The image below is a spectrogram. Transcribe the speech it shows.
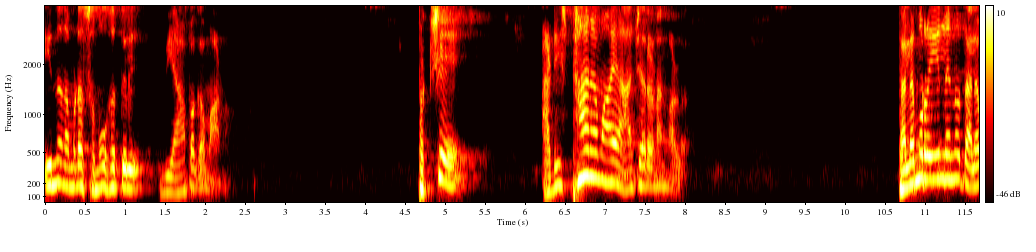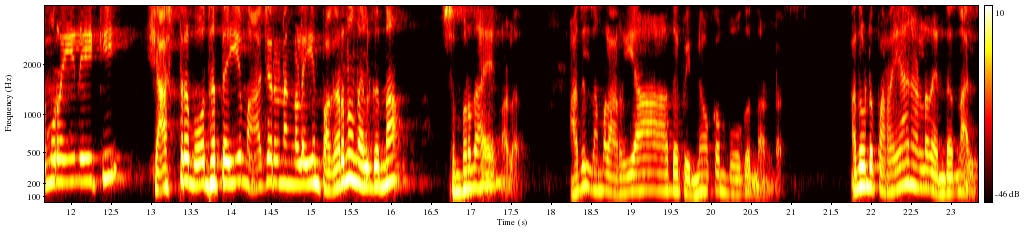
ഇന്ന് നമ്മുടെ സമൂഹത്തിൽ വ്യാപകമാണ്. പക്ഷേ അടിസ്ഥാനമായ ആചരണങ്ങൾ. തലമുറയിൽ നിന്ന് തലമുറയിലേക്ക് ശാസ്ത്രബോധത്തെയും ആചരണങ്ങളെയും പകർന്നു നൽകുന്ന സമ്പ്രദായങ്ങൾ. അതിൽ നമ്മൾ അറിയാതെ പിന്നോക്കം പോകുന്നുണ്ട്. അതുകൊണ്ട് പറയാനുള്ളത് എന്തെന്നാൽ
